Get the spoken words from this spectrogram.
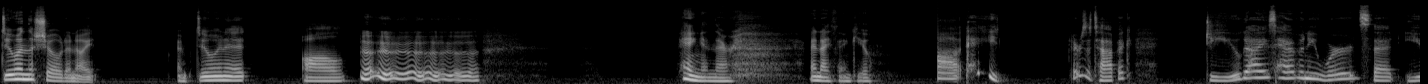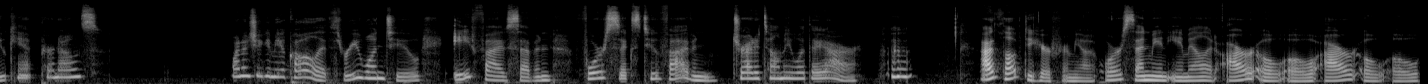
doing the show tonight. I'm doing it all. Hang in there. And I thank you. Uh, hey, there's a topic. Do you guys have any words that you can't pronounce? Why don't you give me a call at 312 857 4625 and try to tell me what they are? I'd love to hear from you or send me an email at rooroosig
